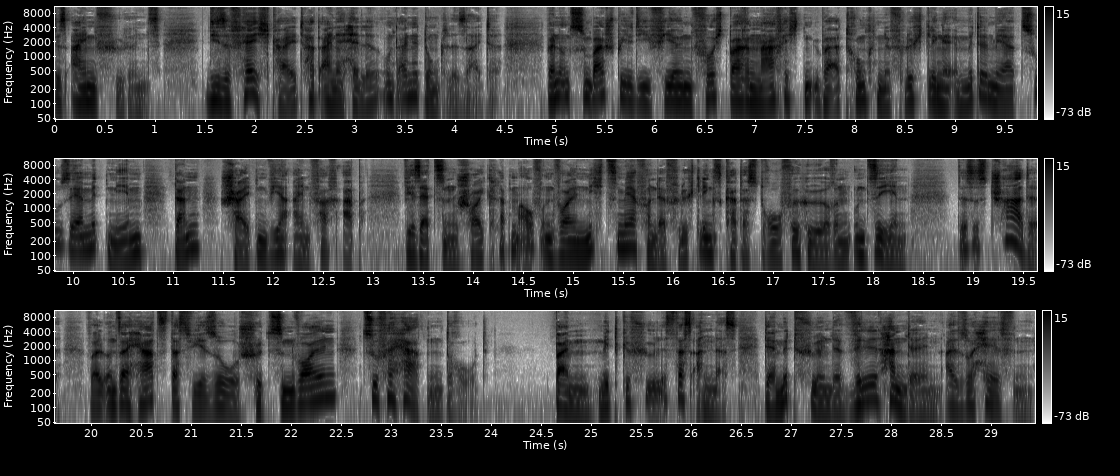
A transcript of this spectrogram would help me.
des Einfühlens. Diese Fähigkeit hat eine helle und eine dunkle Seite. Wenn uns zum Beispiel die vielen furchtbaren Nachrichten über ertrunkene Flüchtlinge im Mittelmeer zu sehr mitnehmen, dann schalten wir einfach ab. Wir setzen Scheuklappen auf und wollen nichts mehr von der Flüchtlingskatastrophe hören und sehen. Das ist schade, weil unser Herz, das wir so schützen wollen, zu verhärten droht. Beim Mitgefühl ist das anders. Der Mitfühlende will handeln, also helfen.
